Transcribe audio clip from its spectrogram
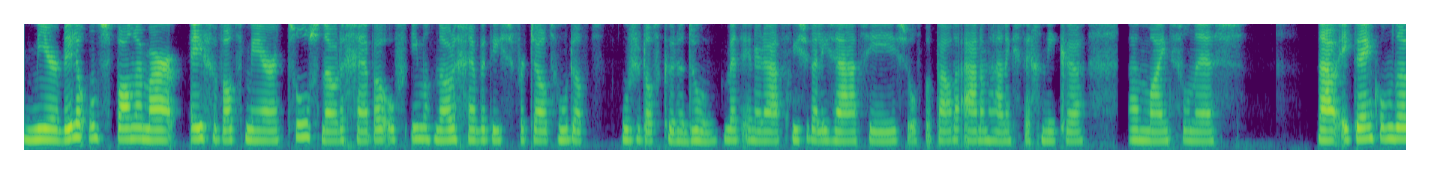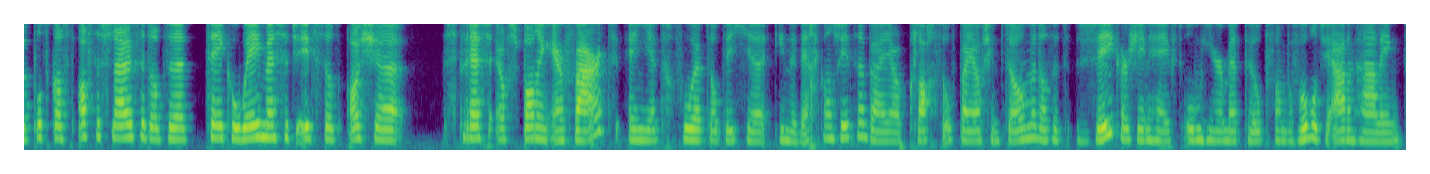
meer willen ontspannen, maar even wat meer tools nodig hebben. Of iemand nodig hebben die ze vertelt hoe, dat, hoe ze dat kunnen doen. Met inderdaad visualisaties of bepaalde ademhalingstechnieken, uh, mindfulness. Nou, ik denk om de podcast af te sluiten dat de takeaway message is dat als je stress of spanning ervaart en je het gevoel hebt dat dit je in de weg kan zitten bij jouw klachten of bij jouw symptomen, dat het zeker zin heeft om hier met behulp van bijvoorbeeld je ademhaling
